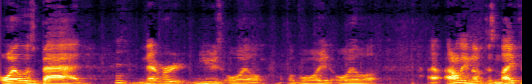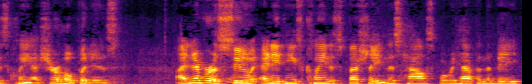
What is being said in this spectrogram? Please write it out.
Oil is bad. Never use oil. Avoid oil. I I don't even know if this knife is clean. I sure hope it is. I never assume anything's clean, especially in this house where we happen to be,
